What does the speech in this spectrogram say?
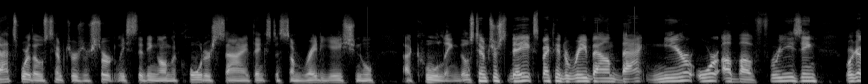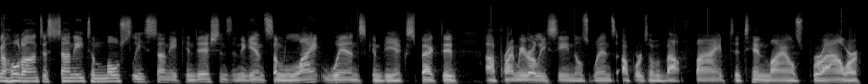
that's where those temperatures are certainly sitting on the colder side thanks to some radiational uh, cooling. Those temperatures today expected to rebound back near or above freezing. We're going to hold on to sunny to mostly sunny conditions. And again, some light winds can be expected, uh, primarily seeing those winds upwards of about 5 to 10 miles per hour.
